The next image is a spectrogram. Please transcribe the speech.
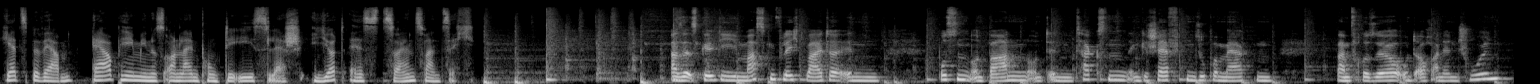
Jetzt bewerben rp-online.de slash js22. Also es gilt die Maskenpflicht weiter in Bussen und Bahnen und in Taxen, in Geschäften, Supermärkten, beim Friseur und auch an den Schulen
